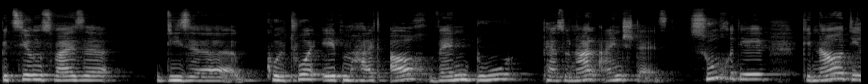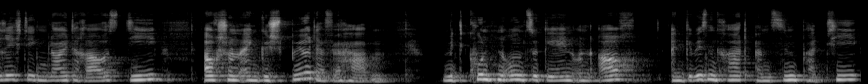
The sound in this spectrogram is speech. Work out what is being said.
beziehungsweise diese Kultur eben halt auch, wenn du Personal einstellst. Suche dir genau die richtigen Leute raus, die auch schon ein Gespür dafür haben, mit Kunden umzugehen und auch einen gewissen Grad an Sympathie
